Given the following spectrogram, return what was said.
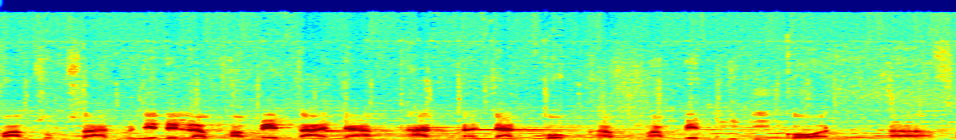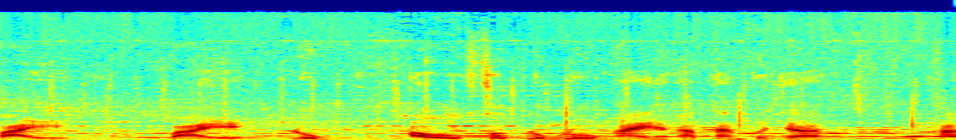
ความสงสารวันนี้ได้รับความเมตตาจากท่านอาจารย์กบครับ มาเป็นพิธีกรฝ่ายฝ่ายลงเอาศพลงโลงให้นะครับ ท่านก็จะพา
